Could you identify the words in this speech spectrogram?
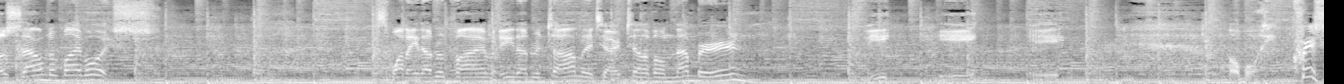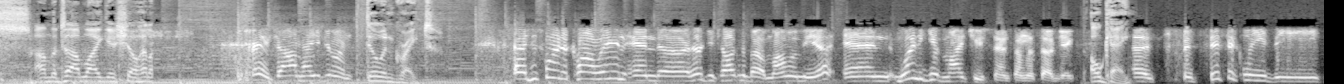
the sound of my voice. It's 1-800-5800-TOM. That's our telephone number. Oh, boy. Chris on the Tom Leykis show. Hello. Hey, Tom, how you doing? Doing great. I just wanted to call in and uh, heard you talking about Mamma Mia and wanted to give my two cents on the subject. Okay. Uh, specifically, the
